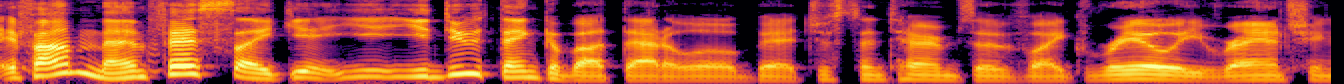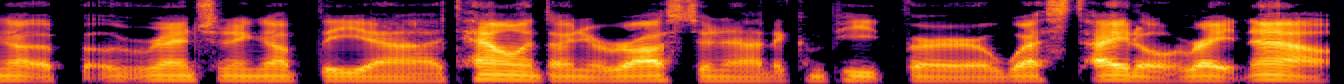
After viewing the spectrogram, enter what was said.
If I'm Memphis, like you, you do think about that a little bit, just in terms of like really ranching up, ranching up the uh, talent on your roster now to compete for a West title right now.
